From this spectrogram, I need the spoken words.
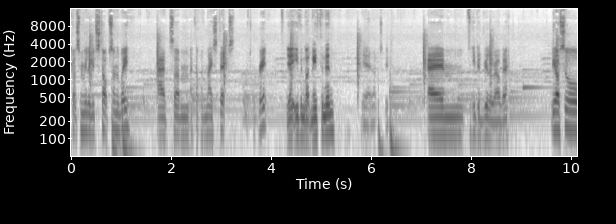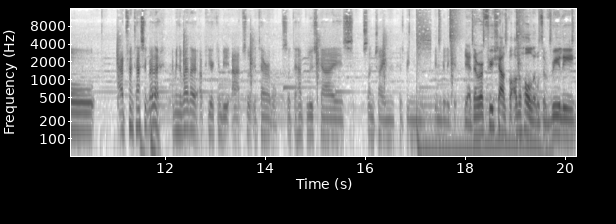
got some really good stops on the way. Had some a couple of nice dips, which were great. Yeah, even got Nathan in. Yeah, that was good. Um, he did really well there. We also had fantastic weather. I mean, the weather up here can be absolutely terrible. So to have blue skies, sunshine has been been really good. Yeah, there were a few showers, but on the whole, it was a really,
